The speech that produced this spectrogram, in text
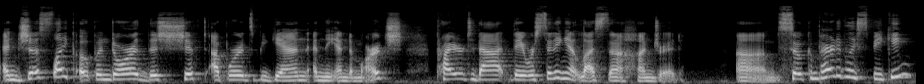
And just like Opendoor, this shift upwards began in the end of March. Prior to that, they were sitting at less than 100. Um, so, comparatively speaking,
